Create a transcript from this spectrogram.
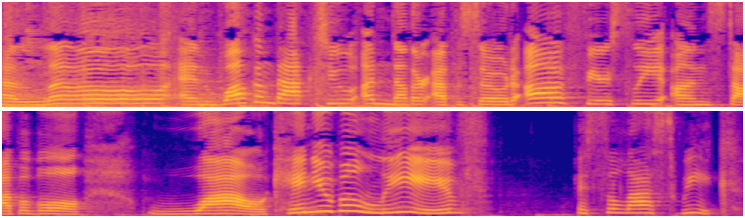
Hello, and welcome back to another episode of Fiercely Unstoppable. Wow, can you believe it's the last week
